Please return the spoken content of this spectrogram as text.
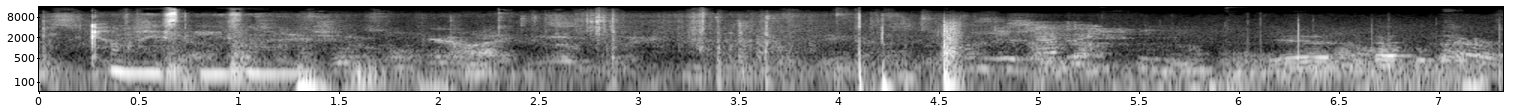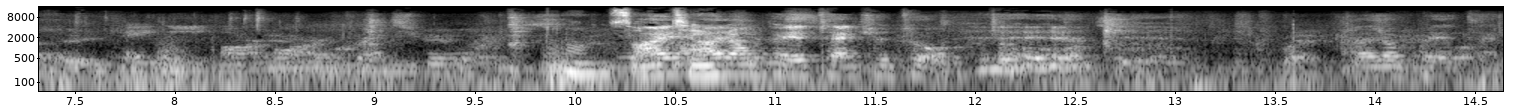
Look how nice these are. Oh, I, salty. I don't pay attention to them. I don't pay attention.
